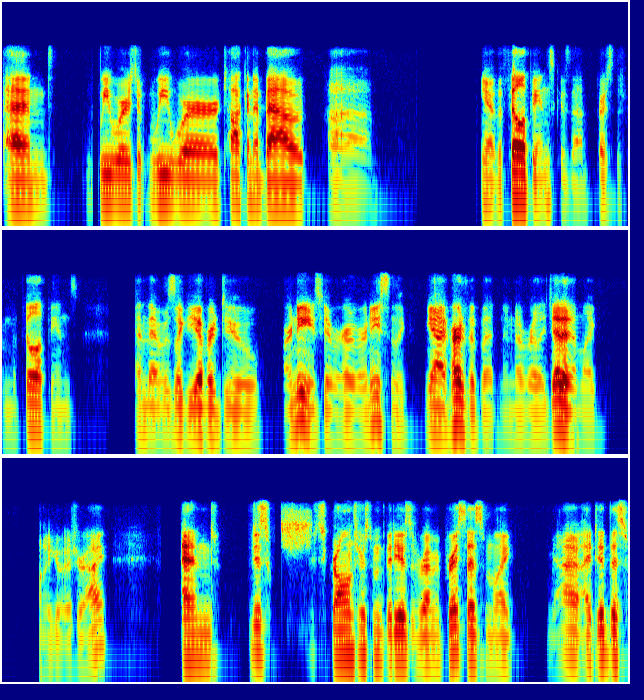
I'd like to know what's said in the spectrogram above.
and we were we were talking about uh, you know the Philippines because that person's from the Philippines, and then it was like, you ever do Arnis? You ever heard of Arnis? And like, yeah, I've heard of it, but I never really did it. I'm like, want to give it a try? And just scrolling through some videos of Remy Presas, I'm like, I, I did this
